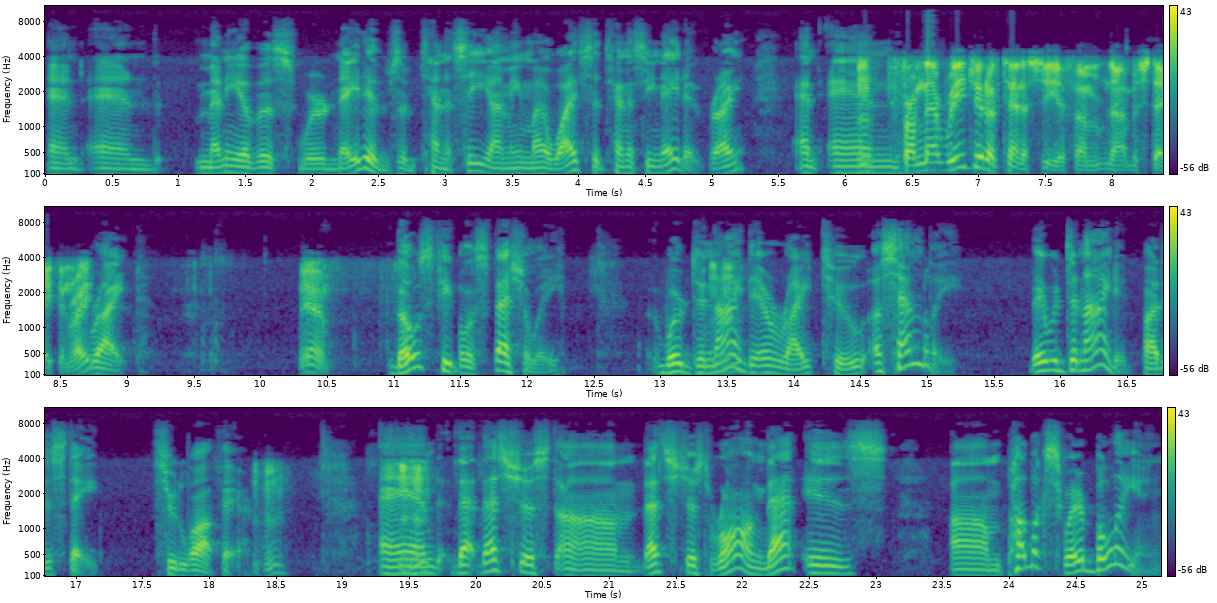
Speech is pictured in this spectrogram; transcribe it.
and and many of us were natives of Tennessee. I mean, my wife's a Tennessee native, right? And and from that region of Tennessee, if I'm not mistaken, right? Right. Yeah. Those people, especially, were denied mm-hmm. their right to assembly. They were denied it by the state through lawfare, mm-hmm. and mm-hmm. that that's just um, that's just wrong. That is um, public square bullying,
